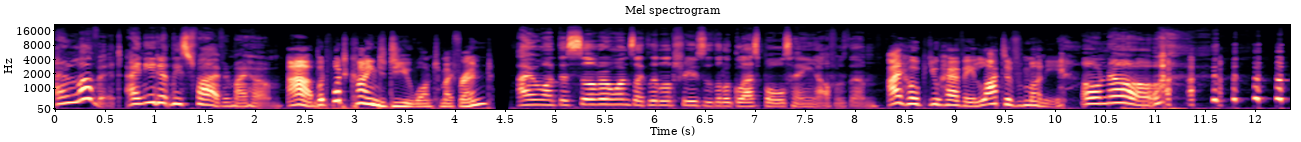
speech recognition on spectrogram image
I love it. I need at least five in my home. Ah, but what kind do you want, my friend? I want the silver ones like little trees with little glass bowls hanging off of them. I hope you have a lot of money. Oh no.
